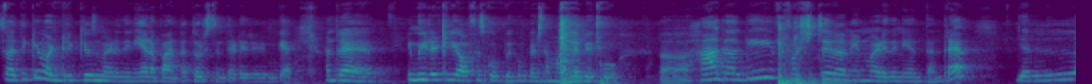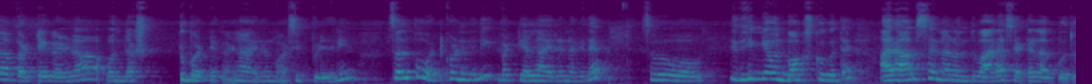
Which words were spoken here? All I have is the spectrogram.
ಸೊ ಅದಕ್ಕೆ ಒಂದು ಟ್ರಿಕ್ ಯೂಸ್ ಮಾಡಿದ್ದೀನಿ ಏನಪ್ಪ ಅಂತ ತೋರಿಸ್ತೀನಿ ತಡೀರಿ ನಿಮಗೆ. ಅಂದರೆ ಇಮಿಡಿಯೇಟ್ಲಿ ಆಫೀಸ್ಗೆ ಹೋಗಬೇಕು, ಕೆಲಸ ಮಾಡಲೇಬೇಕು. ಹಾಗಾಗಿ ಫಸ್ಟ್ ನಾನು ಏನು ಮಾಡಿದ್ದೀನಿ ಅಂತಂದರೆ, ಎಲ್ಲ ಬಟ್ಟೆಗಳನ್ನ ಒಂದಷ್ಟು ಬಟ್ಟೆಗಳನ್ನ ಐರನ್ ಮಾಡಿಸಿಟ್ಬಿಟ್ಟಿದ್ದೀನಿ ಸ್ವಲ್ಪ ಒಟ್ಕೊಂಡಿದ್ದೀನಿ ಬಟ್ ಎಲ್ಲ ಐರನ್ ಆಗಿದೆ. ಸೊ ಇದು ಹೀಗೆ ಒಂದು ಬಾಕ್ಸ್ಗೆ ಹೋಗುತ್ತೆ. ಆರಾಮ್ಸೆ ನಾನು ಒಂದು ವಾರ ಸೆಟಲ್ ಆಗ್ಬೋದು.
